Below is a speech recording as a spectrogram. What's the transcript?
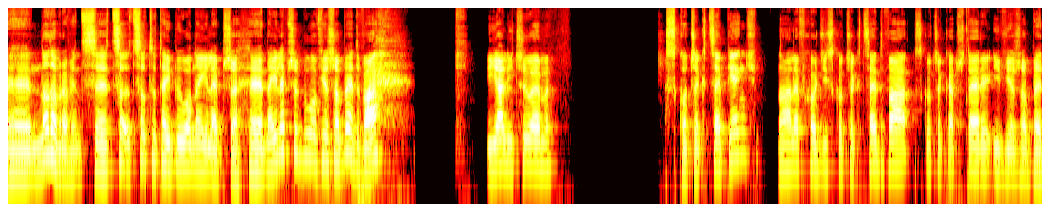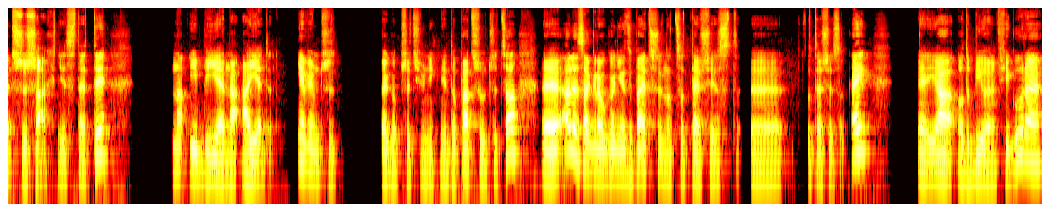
E, No dobra, więc e, co, co tutaj było najlepsze? Najlepsze było wieża B2 i ja liczyłem skoczek C5, no ale wchodzi skoczek C2, skoczek A4 i wieża B3 szach niestety. No i bije na A1. Nie wiem, czy tego przeciwnik nie dopatrzył, czy co, e, ale zagrał goniec B3, no co też jest, e, co też jest ok. Ja odbiłem figurę,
